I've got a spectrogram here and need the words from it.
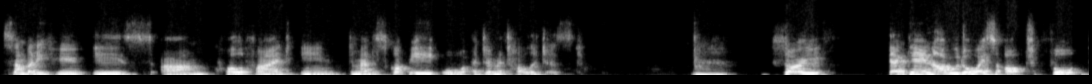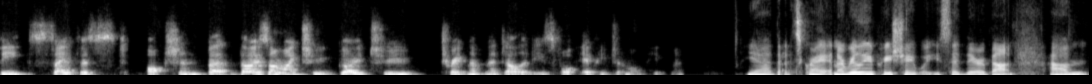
somebody who is um, qualified in dermatoscopy or a dermatologist. Mm-hmm. So again, I would always opt for the safest option, but those are my two go-to treatment modalities for epidermal pigment. Yeah, that's great. And I really appreciate what you said there about um,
